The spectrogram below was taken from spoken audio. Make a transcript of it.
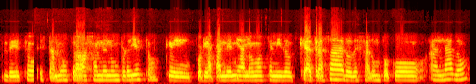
De hecho, estamos trabajando en un proyecto que por la pandemia lo hemos tenido que atrasar o dejar un poco al lado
